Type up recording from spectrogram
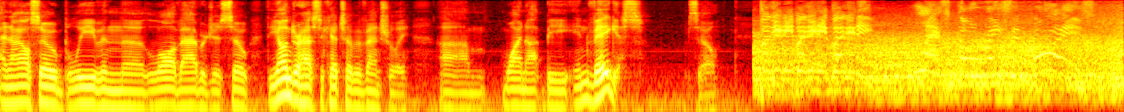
and I also believe in the law of averages. So the under has to catch up eventually. Um, why not be in Vegas? So. Boogity, boogity, boogity! Let's go racing, boys!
